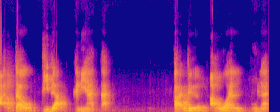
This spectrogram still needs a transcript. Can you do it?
atau tidak kelihatan pada awal bulan.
